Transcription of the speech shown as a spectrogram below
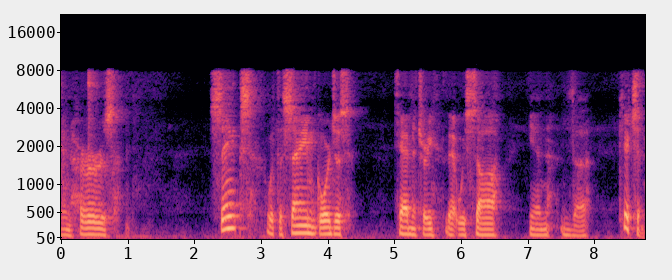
and hers sinks with the same gorgeous cabinetry that we saw in the kitchen.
